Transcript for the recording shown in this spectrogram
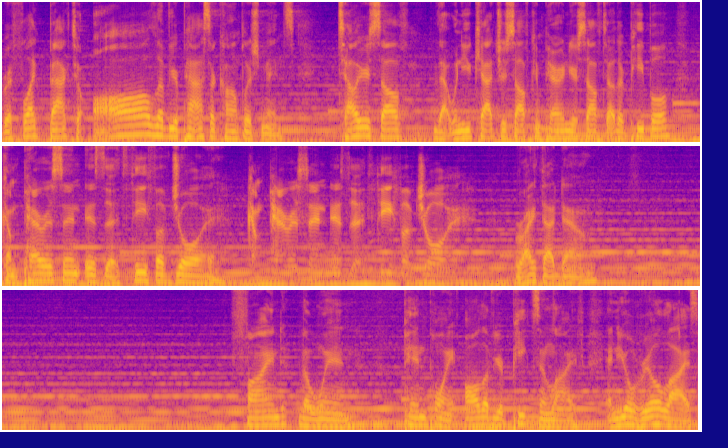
reflect back to all of your past accomplishments. Tell yourself that when you catch yourself comparing yourself to other people, comparison is the thief of joy. Comparison is the thief of joy. Write that down. Find the win pinpoint all of your peaks in life, and you'll realize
